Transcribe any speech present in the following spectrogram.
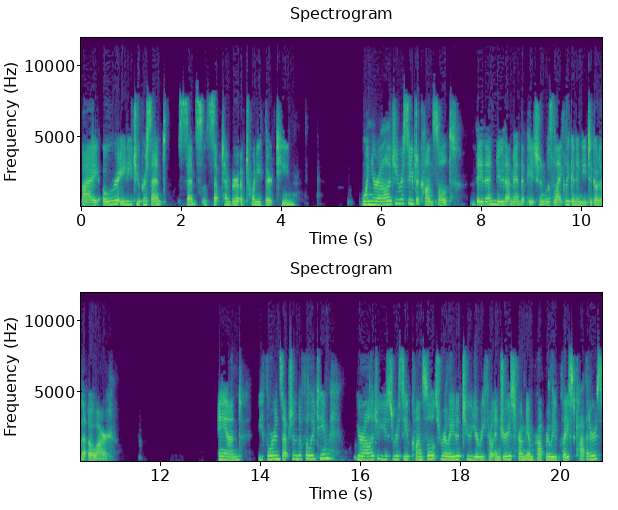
by over 82% since September of 2013. When urology received a consult, they then knew that meant the patient was likely going to need to go to the OR. And before inception of the Foley team, urology used to receive consults related to urethral injuries from improperly placed catheters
